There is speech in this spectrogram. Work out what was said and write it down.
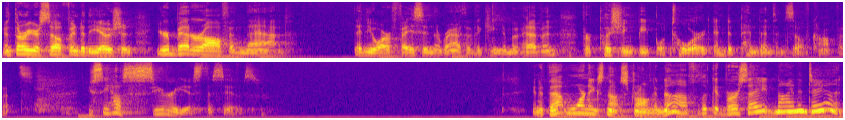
and throw yourself into the ocean. You're better off in that than you are facing the wrath of the kingdom of heaven for pushing people toward independence and self confidence. You see how serious this is. And if that warning's not strong enough, look at verse 8, 9, and 10.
